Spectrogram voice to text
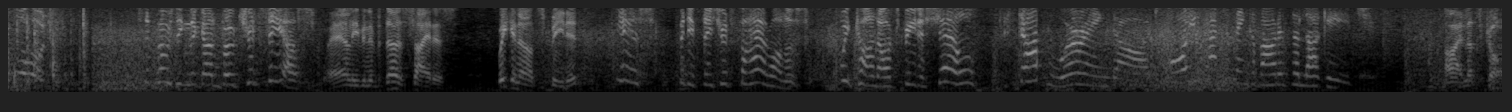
Mr. Ward, supposing the gunboat should see us? Well, even if it does sight us, we can outspeed it. Yes, but if they should fire on us, we can't outspeed a shell. Stop worrying, Dodge. All you have to think about is the luggage. All right, let's go.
